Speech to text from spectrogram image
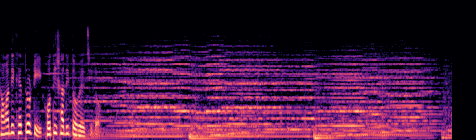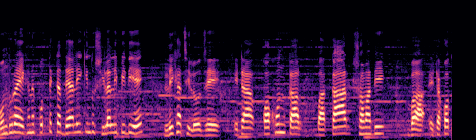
সমাধিক্ষেত্রটি ক্ষতিসাধিত হয়েছিল। বন্ধুরা, এখানে প্রত্যেকটা দেয়ালেই কিন্তু শিলালিপি দিয়ে লেখা ছিল যে এটা কখন কার বা কার সমাধি বা এটা কত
